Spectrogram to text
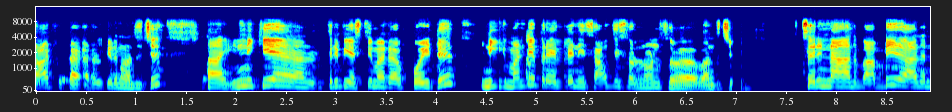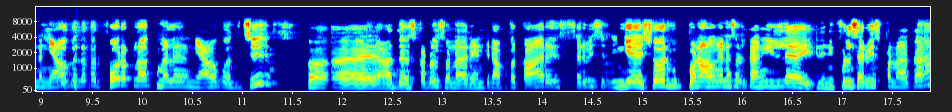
தாட் கடவுள் கிட்ட வந்துச்சு. இன்னைக்கே திருப்பி எஸ்டிமேட் போயிட்டு இன்னைக்கு மண்டே ப்ரேயர்ல நீ சாட்சி சொல்லணும்னு வந்துச்சு. சரி நான் அப்படியே அது ஞாபகம் இல்லை. ஒரு ஃபோர் ஓ கிளாக் மேல ஞாபகம் வந்துச்சு. அது கடவுள் சொன்னாருன்ட்டு அப்ப கார் சர்வீஸ் இங்க ஷோரூமுக்கு போனா அவங்க என்ன சொல்லிட்டாங்க இல்ல இது நீ ஃபுல் சர்வீஸ் பண்ணாதான்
